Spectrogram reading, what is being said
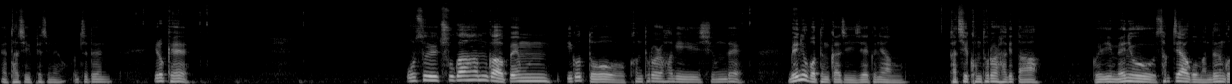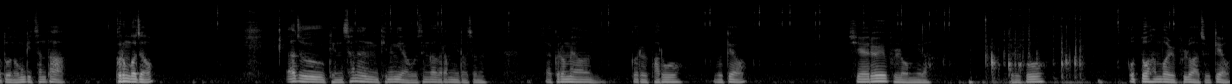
네, 다시 입혀지네요. 어쨌든 이렇게 옷을 추가함과 뺨 이것도 컨트롤하기 쉬운데 메뉴 버튼까지 이제 그냥 같이 컨트롤 하겠다. 그 이 메뉴 삭제하고 만드는 것도 너무 귀찮다. 그런 거죠. 아주 괜찮은 기능이라고 생각을 합니다. 저는. 자 그러면 그거를 바로 해볼게요. 시에를 불러옵니다. 그리고 옷도 한벌 불러와 줄게요.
